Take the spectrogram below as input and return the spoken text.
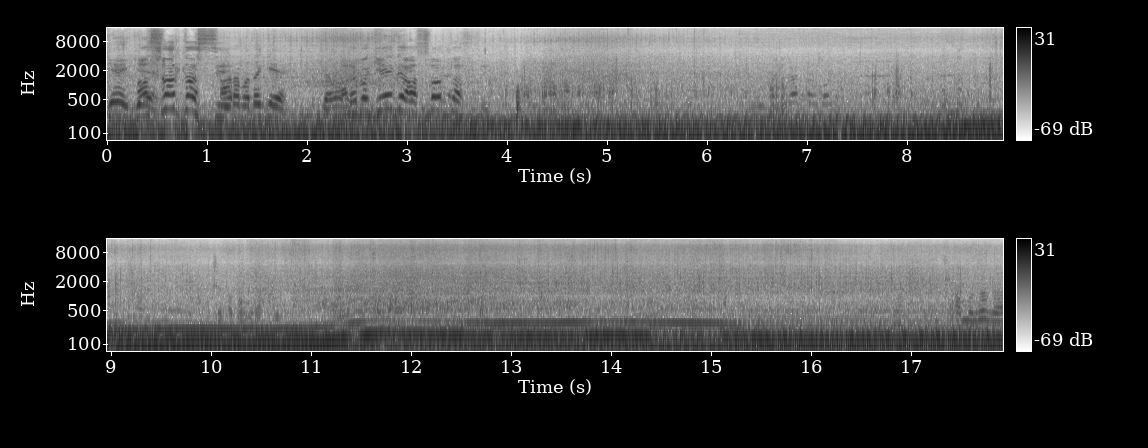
G G. Asfalt lastiği. Arabada G. Devam. Araba G de asfalt lastiği. Hamurda da.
